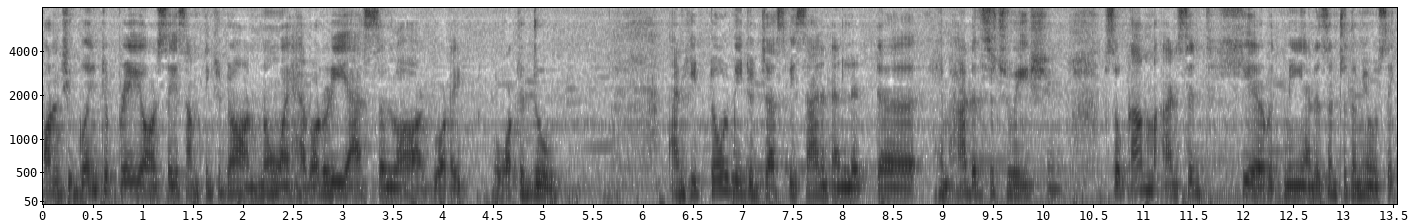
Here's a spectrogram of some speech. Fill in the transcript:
"Aren't you going to pray or say something to Don?" No, I have already asked the Lord what I what to do, and He told me to just be silent and let uh, Him handle the situation. So come and sit here with me and listen to the music.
